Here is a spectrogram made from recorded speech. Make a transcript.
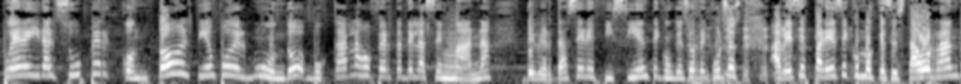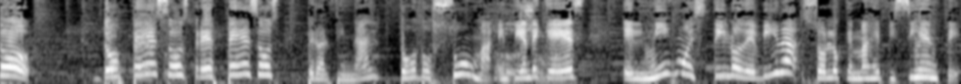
puede ir al súper con todo el tiempo del mundo, buscar las ofertas de la semana, de verdad ser eficiente con esos recursos. A veces parece como que se está ahorrando dos pesos, tres pesos, pero al final todo suma. Entiende que es el mismo estilo de vida, solo que más eficiente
